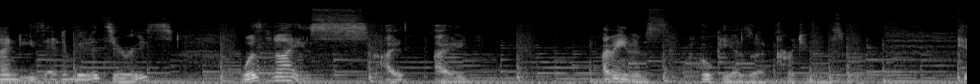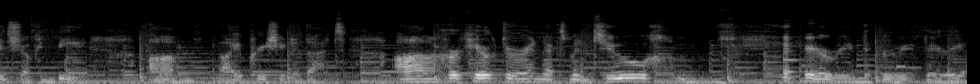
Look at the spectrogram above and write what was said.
90s animated series was nice. I, I, I mean, as hokey as a cartoon kids show can be. Um, I appreciated that. Uh, her character in X-Men 2, very, very, very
